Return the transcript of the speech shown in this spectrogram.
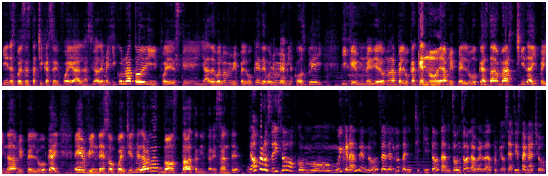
Y después esta chica se fue a la Ciudad de México un rato y pues que ya devuélveme mi peluca y devuélveme mi cosplay. Y que me dieron una peluca que no era mi peluca, estaba más chida y peinada mi peluca. Y en fin, de eso fue el chisme. La verdad no estaba tan interesante. No, pero se hizo como muy grande, ¿no? O sea, de algo tan chiquito, tan sonso, la verdad, porque, o sea, sí está gacho.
